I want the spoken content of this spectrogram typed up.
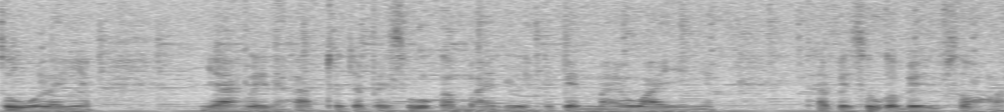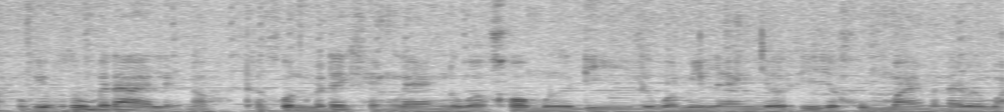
สู้อะไรเงี้ยยากเลยนะครับ ถ้าจะไปสู้กับไม้อื่นที่เป็นไม้ไวอย่างเงี้ย ถ้าไปสู้กับเบสสองอะผมคิดว่าสู้ไม่ได้เลยเนาะถ้าคนไม่ได้แข็งแรงหรือว่าข้อมือดี หรือว่ามีแรงเยอะที่จะคุมไม้มันได้ไว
